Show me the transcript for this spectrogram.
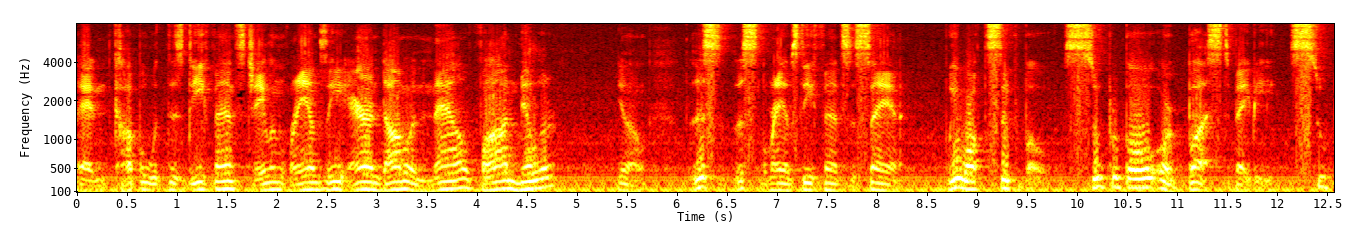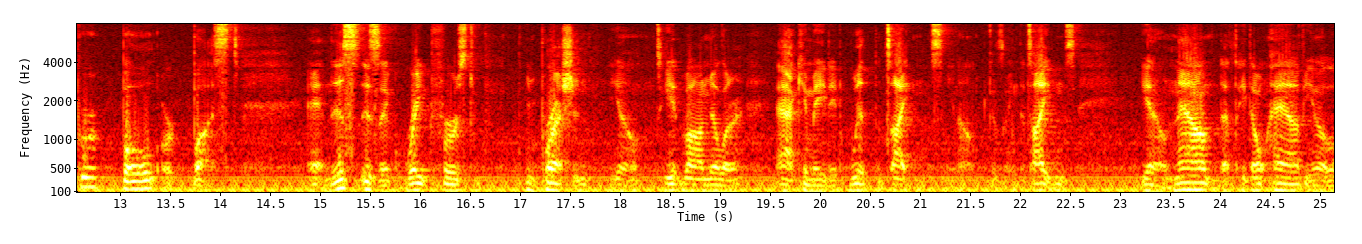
And coupled with this defense, Jalen Ramsey, Aaron Donald, and now Von Miller, you know, this this Rams defense is saying, we want the Super Bowl. Super Bowl or bust, baby. Super Bowl or bust. And this is a great first impression, you know, to get Von Miller acclimated with the Titans, you know, because I mean the Titans, you know, now that they don't have, you know,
